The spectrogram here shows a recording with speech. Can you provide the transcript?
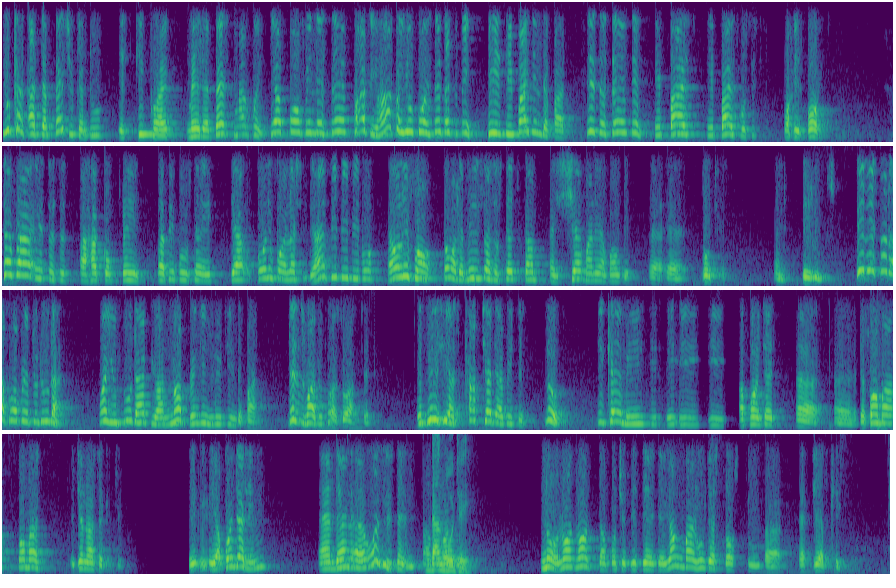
You can, at the best you can do is keep quiet, may the best man win. They are both in the same party. How can you go and say such a thing? He is dividing the party. It's the same thing. He buys, he buys position for his voice. Several instances I had complained where people say they are going for election. The NPP people are only for some of the ministers of state to come and share money among the uh, uh, voters, and they lose. It is not appropriate to do that. When you do that, you are not bringing unity in the party. This is why people are so upset. It means he has captured everything. Look, he came in, he, he, he, appointed uh, uh, the former former general secretary. He, he appointed him, and then uh, what's his name? Dan Botwe. No, not not Dan Botwe. The, the, the young man who just lost to uh, JFK.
